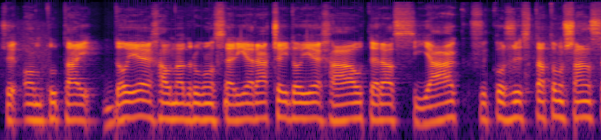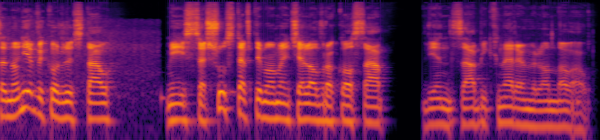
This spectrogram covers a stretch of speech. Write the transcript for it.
czy on tutaj dojechał na drugą serię? Raczej dojechał. Teraz jak wykorzysta tą szansę? No nie wykorzystał. Miejsce szóste w tym momencie Lowrokosa, więc za Bicknerem wylądował.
